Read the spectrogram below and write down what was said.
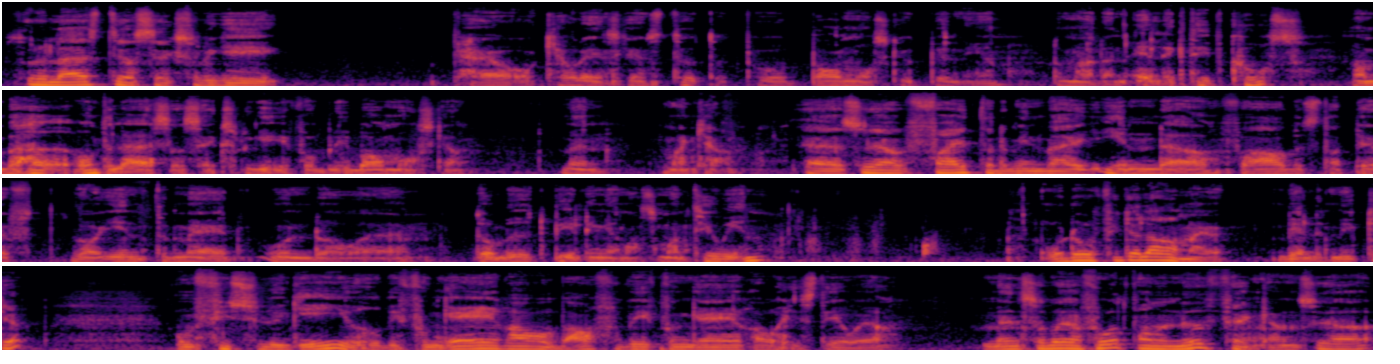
Så då läste jag sexologi på Karolinska institutet på barnmorskeutbildningen. De hade en elektiv kurs. Man behöver inte läsa sexologi för att bli barnmorska, men man kan. Eh, så jag fightade min väg in där, för arbetsterapeut var inte med under de utbildningarna som man tog in. Och då fick jag lära mig väldigt mycket om fysiologi och hur vi fungerar och varför vi fungerar och historia. Men så var jag fortfarande nyfiken så jag,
